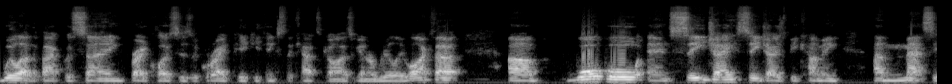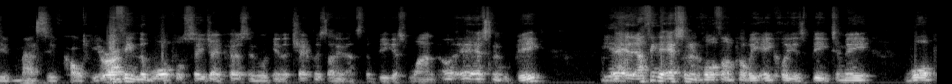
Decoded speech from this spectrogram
Will at the back was saying Brad Close is a great pick. He thinks the Cats guys are going to really like that. Um, Worpel and CJ. CJ is becoming a massive, massive cult hero. I think the Worpel CJ person looking at the checklist, I think that's the biggest one. Oh, Essendon's big. Yeah, I think the Essendon and Hawthorn probably equally as big to me. Worpel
